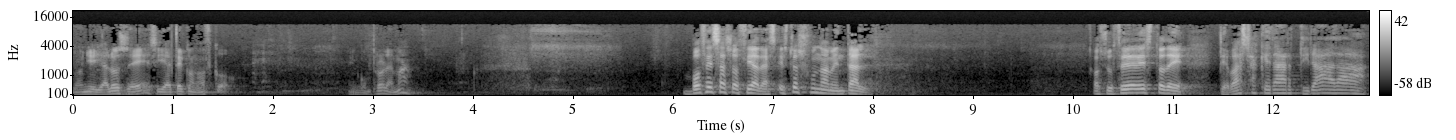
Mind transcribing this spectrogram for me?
coño, ya lo sé, si ya te conozco. Ningún problema. Voces asociadas, esto es fundamental. ¿Os sucede esto de te vas a quedar tirada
